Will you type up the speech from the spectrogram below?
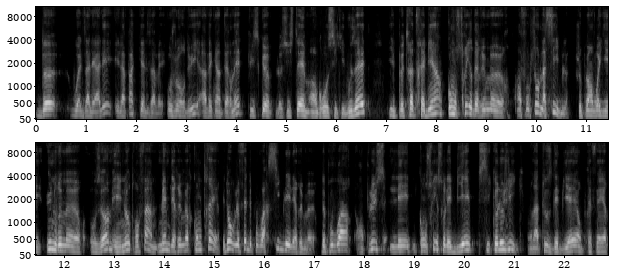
de où elles allaient aller et l'impact qu'elles avaient. Aujourd'hui, avec Internet, puisque le système, en gros, c'est qui vous êtes, il peut très très bien construire des rumeurs en fonction de la cible. Je peux envoyer une rumeur aux hommes et une autre aux femmes, même des rumeurs contraires. Et donc le fait de pouvoir cibler les rumeurs, de pouvoir en plus les construire sur les biais psychologiques. On a tous des biais, on préfère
